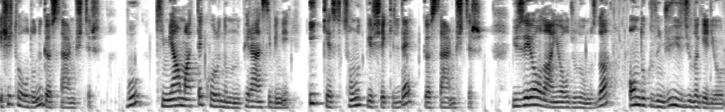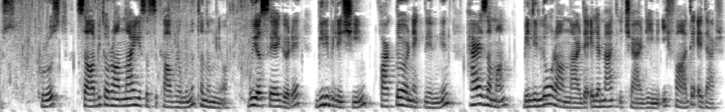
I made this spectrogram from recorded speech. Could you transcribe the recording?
eşit olduğunu göstermiştir. Bu kimya madde korunumunu prensibini ilk kez somut bir şekilde göstermiştir. Yüzeye olan yolculuğumuzda 19. yüzyıla geliyoruz. Proust, sabit oranlar yasası kavramını tanımlıyor. Bu yasaya göre bir bileşiğin farklı örneklerinin her zaman belirli oranlarda element içerdiğini ifade eder.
